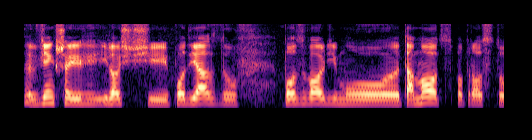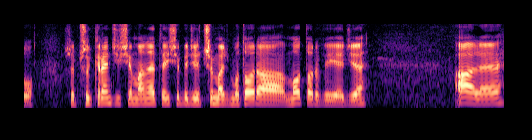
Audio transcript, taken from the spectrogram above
w większej ilości podjazdów pozwoli mu ta moc po prostu, że przykręci się manetę i się będzie trzymać motora, motor wyjedzie. Ale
